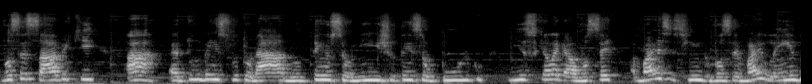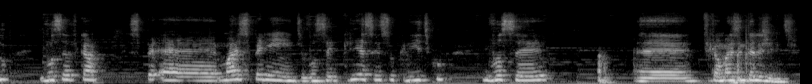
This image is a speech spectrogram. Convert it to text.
você sabe que, ah, é tudo bem estruturado, tem o seu nicho, tem seu público, e isso que é legal. Você vai assistindo, você vai lendo, e você fica é, mais experiente, você cria senso crítico e você é, fica mais inteligente.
